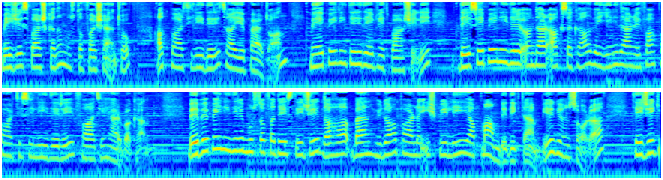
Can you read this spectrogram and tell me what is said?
Meclis Başkanı Mustafa Şentop, AK Parti lideri Tayyip Erdoğan, MHP lideri Devlet Bahçeli, DSP lideri Önder Aksakal ve Yeniden Refah Partisi lideri Fatih Erbakan. BBP lideri Mustafa Destici daha ben Hüdapar'la işbirliği yapmam dedikten bir gün sonra TCG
